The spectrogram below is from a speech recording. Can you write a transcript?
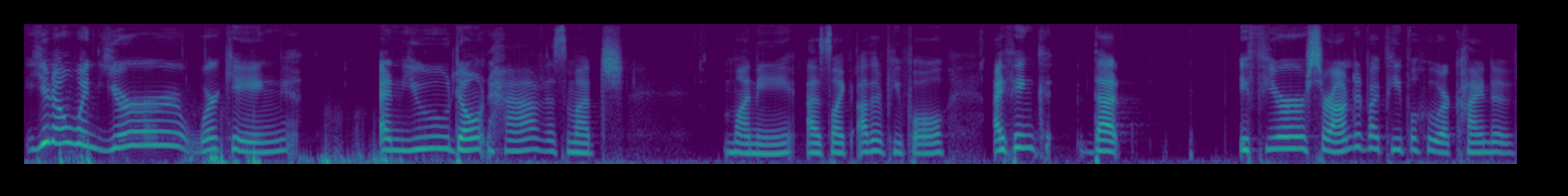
you know when you're working and you don't have as much money as like other people i think that if you're surrounded by people who are kind of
